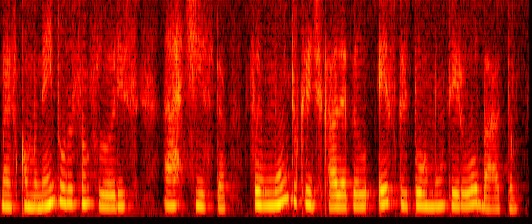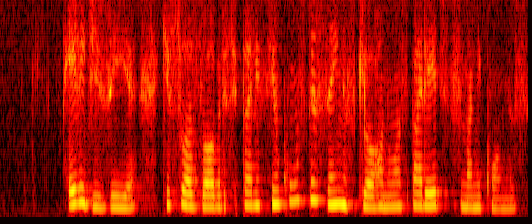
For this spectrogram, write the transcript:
Mas como nem tudo são flores, a artista foi muito criticada pelo escritor Monteiro Lobato. Ele dizia que suas obras se pareciam com os desenhos que ornam as paredes dos manicômios.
